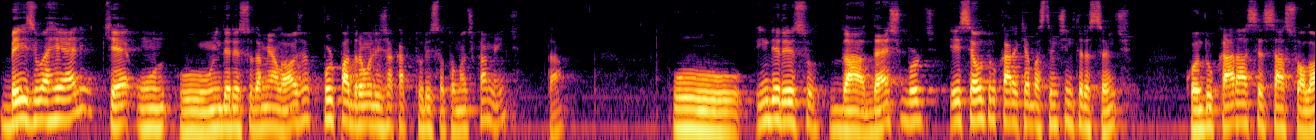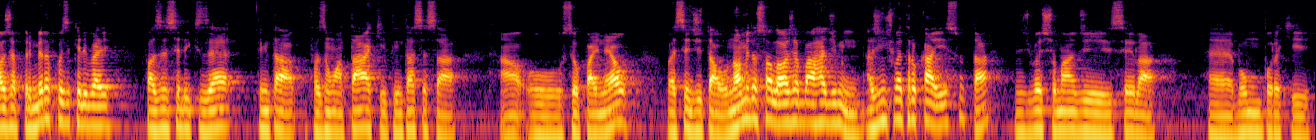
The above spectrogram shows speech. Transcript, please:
Base URL, que é um, o endereço da minha loja, por padrão ele já captura isso automaticamente. Tá? O endereço da dashboard, esse é outro cara que é bastante interessante. Quando o cara acessar a sua loja, a primeira coisa que ele vai fazer se ele quiser tentar fazer um ataque, tentar acessar a, o seu painel, vai ser digitar o nome da sua loja barra admin. A gente vai trocar isso, tá? A gente vai chamar de, sei lá, é, vamos por aqui,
